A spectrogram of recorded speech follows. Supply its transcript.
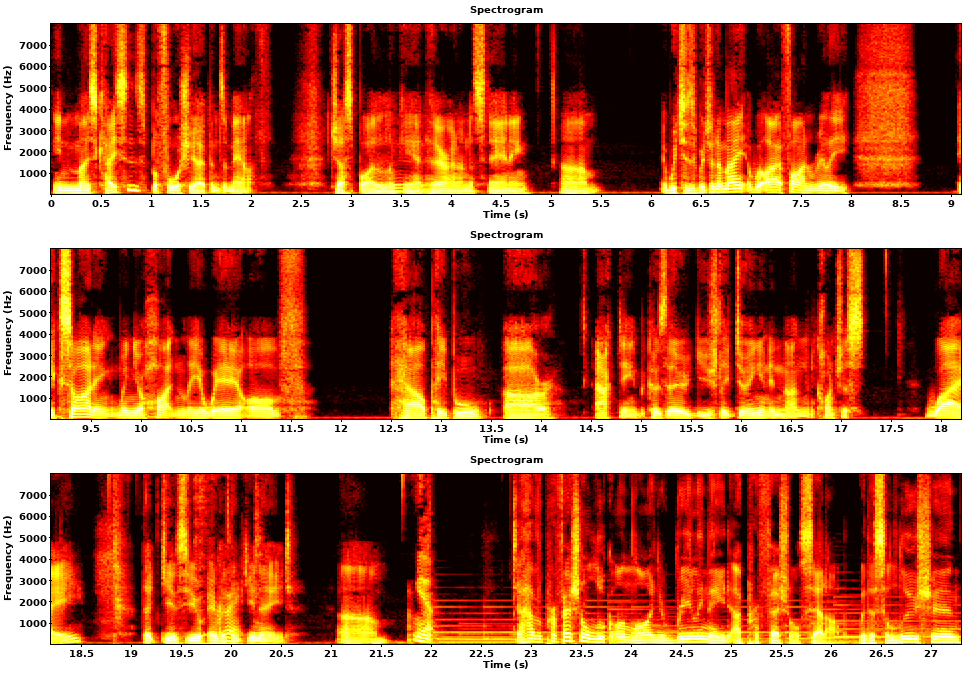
in most cases before she opens her mouth, just by looking at her and understanding, um, which is which an ama- I find really exciting when you're heightenedly aware of how people are acting because they're usually doing it in an unconscious way that gives you everything Correct. you need. Um, yeah. to have a professional look online, you really need a professional setup with a solution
